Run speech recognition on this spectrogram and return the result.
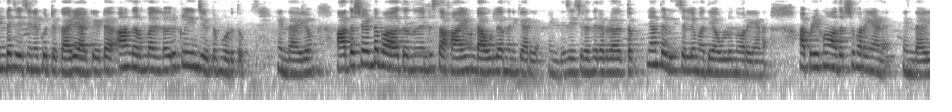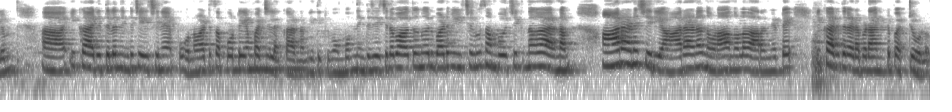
എന്റെ ചേച്ചിനെ കുറ്റക്കാരിയാക്കിയിട്ട് ആ നിർമ്മലിനെ ഒരു ക്ലീൻ ചീട്ടും കൊടുത്തു. എന്തായാലും ആദർശേട്ടന്റെ ഭാഗത്ത് നിന്ന് എന്റെ സഹായം ഉണ്ടാവില്ല എന്ന് എനിക്കറിയാം. എന്റെ ചേച്ചിയുടെ നിരപരാധിത്വം ഞാൻ തെളിയിച്ചല്ലേ മതിയാവുള്ളൂ എന്ന് പറയാണ്. അപ്പോഴേക്കും ആദർശ് പറയാണ് എന്തായാലും ഇക്കാര്യത്തിൽ നിന്റെ ചേച്ചിനെ പൂർണമായിട്ട് സപ്പോർട്ട് ചെയ്യാൻ പറ്റില്ല. കാരണം ഇതിക്ക് മുമ്പും നിന്റെ ചേച്ചിയുടെ ഭാഗത്തു നിന്ന് ഒരുപാട് വീഴ്ചകൾ സംഭവിച്ചിരിക്കുന്ന കാരണം ആരാണ് ശരി ആരാണ് നുണ എന്നുള്ളത് അറിഞ്ഞിട്ടേ ഈ കാര്യത്തിൽ ഇടപെടാനായിട്ട് പറ്റുള്ളൂ.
